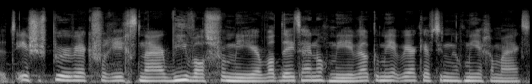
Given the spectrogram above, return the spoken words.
het eerste speurwerk verricht naar wie was Vermeer, wat deed hij nog meer, welke meer, werk heeft hij nog meer gemaakt.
